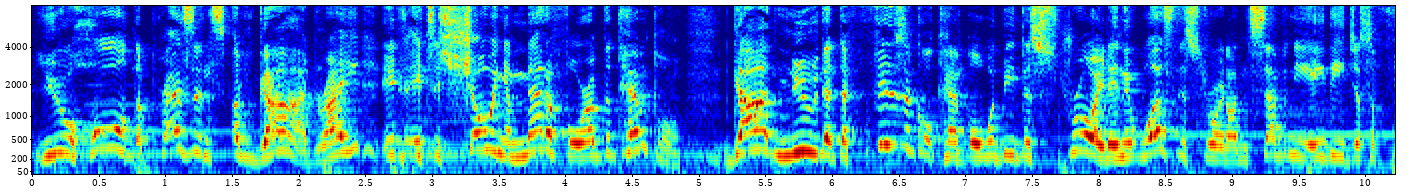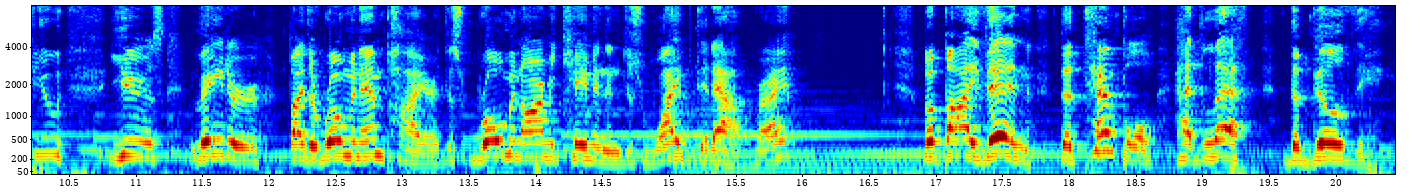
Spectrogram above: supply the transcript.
you hold the presence of God, right? it's showing a metaphor of the temple. God knew that the physical temple would be destroyed, and it was destroyed on 70 AD, just a few years later, by the Roman Empire. This Roman army came in and just wiped it out, right? But by then, the temple had left the building.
